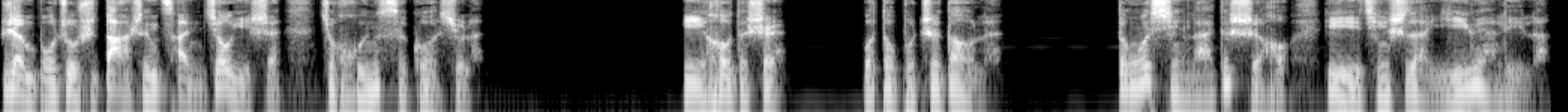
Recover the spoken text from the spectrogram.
忍不住是大声惨叫一声，就昏死过去了。以后的事，我都不知道了。等我醒来的时候，已经是在医院里了。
